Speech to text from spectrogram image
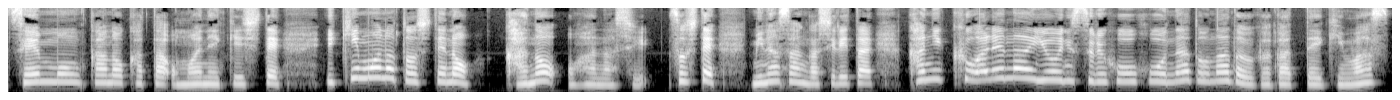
専門家の方お招きして生き物としての蚊のお話そして皆さんが知りたい蚊に食われないようにする方法などなど伺っていきます。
